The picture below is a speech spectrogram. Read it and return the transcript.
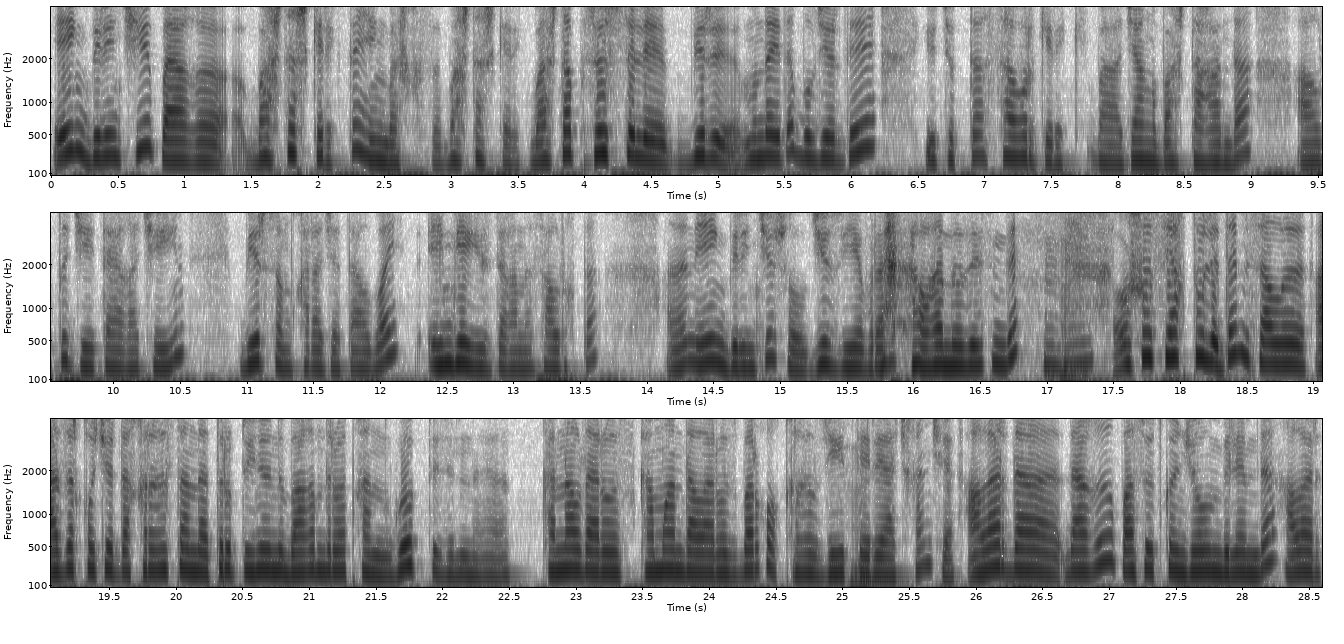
Эң биринчи баягы башташ керек да эң башкысы башташ керек. Баштап сөзсүз эле бир мындай да бул жерде ютубта сабыр керек. Баягы жаңы баштаганда алты жети айга чейин бир сом каражат албай эмгегибизди гана салдык да анан эң биринчи ошол жүз евро алганыбыз эсимде ошол сыяктуу эле да мисалы азыркы учурда кыргызстанда туруп дүйнөнү багындырып аткан көп биздин э, каналдарыбыз командаларыбыз бар го кыргыз жигиттери ачканчы. Алар да дагы басып өткөн жолун билем да алар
